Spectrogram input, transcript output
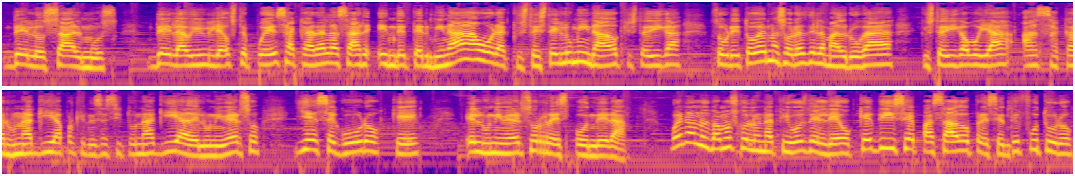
de los salmos, de la Biblia, usted puede sacar al azar en determinada hora que usted esté iluminado, que usted diga, sobre todo en las horas de la madrugada, que usted diga voy a, a sacar una guía porque necesito una guía del universo y es seguro que el universo responderá. Bueno, nos vamos con los nativos del Leo. ¿Qué dice pasado, presente y futuro?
